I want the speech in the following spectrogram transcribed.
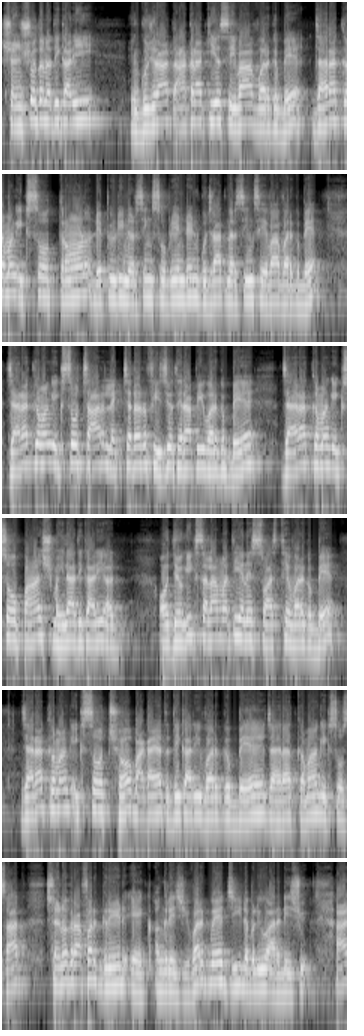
સંશોધન અધિકારી, ગુજરાત આંકડાકીય સેવા વર્ગ બે, જાહેરાત ક્રમાંક એકસો ત્રણ, deputy nursing superintendent Gujarat nursing સેવા વર્ગ બે, જાહેરાત ક્રમાંક એકસો ચાર, લેક્ચરર ફિઝિયોથેરાપી વર્ગ બે જાહેરાત ક્રમાંક એકસો પાંચ મહિલા અધિકારી ઔદ્યોગિક સલામતી અને સ્વાસ્થ્ય વર્ગ બે. જાહેરાત ક્રમાંક એકસો છ બાગાયત અધિકારી વર્ગ બે. જાહેરાત ક્રમાંક એકસો સાત સ્ટેનોગ્રાફર ગ્રેડ એક, અંગ્રેજી વર્ગ બે જી ડબલ્યુ આરડીસી આ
